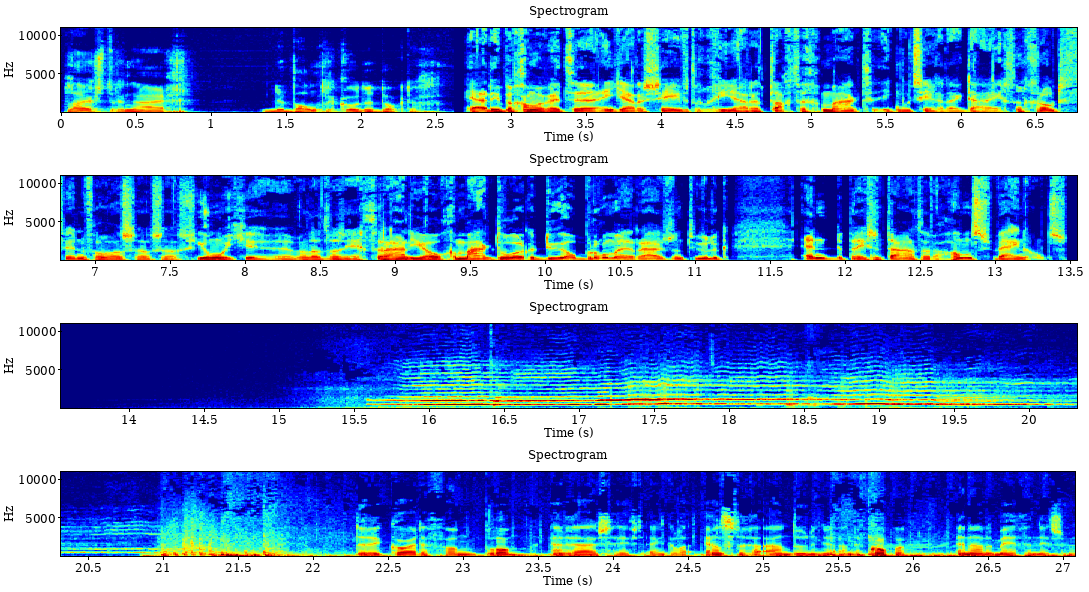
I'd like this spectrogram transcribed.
Luister naar de bandrecorderdokter. Ja, dit programma werd uh, eind jaren 70, begin jaren 80 gemaakt. Ik moet zeggen dat ik daar echt een grote fan van was als, als jongetje. Uh, want dat was echt radio. Gemaakt door het duo Brom en Ruis natuurlijk. En de presentator Hans Wijnands. De recorder van Brom en Ruis heeft enkele ernstige aandoeningen aan de koppen en aan het mechanisme.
